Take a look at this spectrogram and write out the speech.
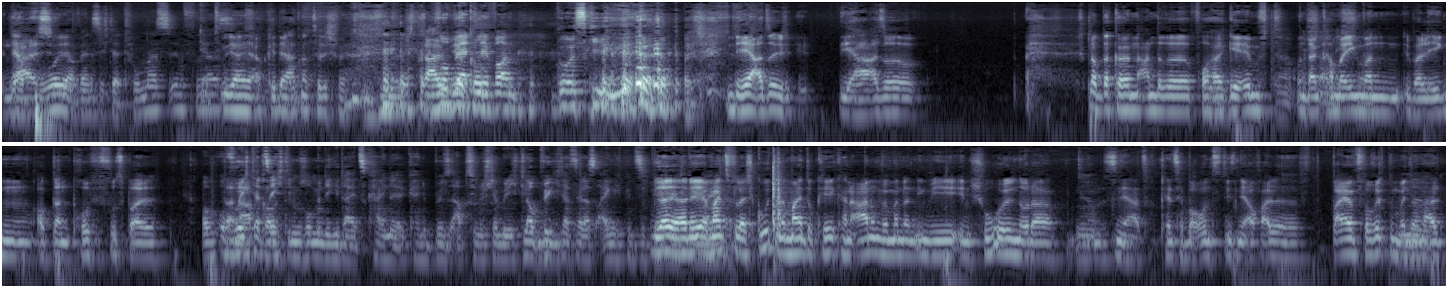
ja, ja, wohl, ja, wenn sich der Thomas impfen lässt. Ja, ja, okay, der hat natürlich Robert Lewandowski. nee, also, ich, ja, also, ich glaube, da können andere vorher geimpft ja, und dann kann man irgendwann schon. überlegen, ob dann Profifußball Obwohl ich tatsächlich dem Rummenigge da jetzt keine, keine böse Absicht stellen will. Ich glaube wirklich, dass er das eigentlich prinzipiell. Ja, ja, nee, er meint es vielleicht gut. Und er meint, okay, keine Ahnung, wenn man dann irgendwie in Schulen oder. Ja. Das sind ja, also, kennst ja bei uns, die sind ja auch alle Bayern verrückt. Und wenn ja. dann halt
